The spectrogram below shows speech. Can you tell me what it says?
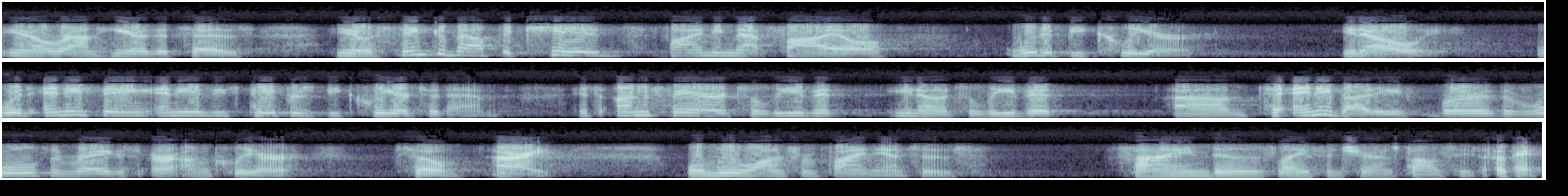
you know, around here that says, you know, think about the kids finding that file. Would it be clear? You know, would anything, any of these papers be clear to them? It's unfair to leave it, you know, to leave it um, to anybody where the rules and regs are unclear. So, all right, we'll move on from finances. Find those life insurance policies. Okay.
